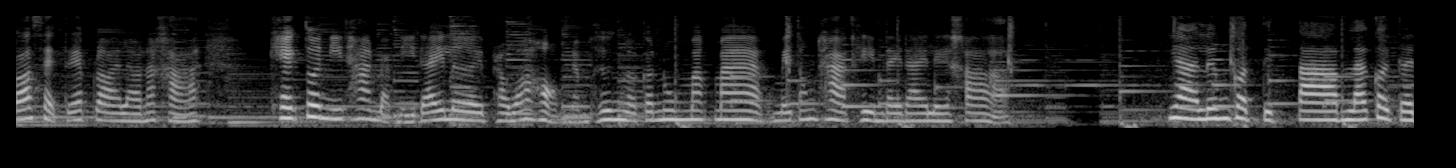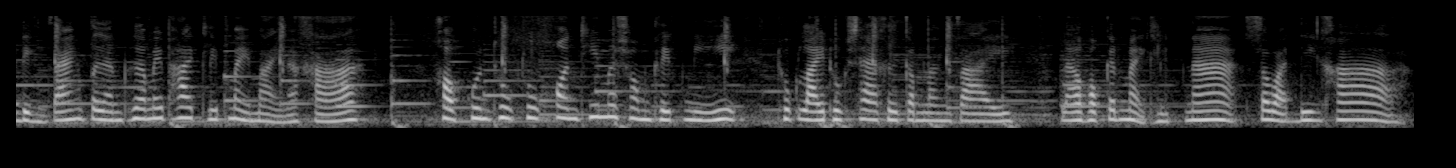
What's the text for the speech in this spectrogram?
ก็เสร็จเรียบร้อยแล้วนะคะ เค้กตัวนี้ทานแบบนี้ได้เลย เพราะว่าหอมน้ำผึ้งแล้วก็นุ่มมาก ๆ ไม่ต้องทาครีมใด ๆ เลยค่ะ อย่าลืมกดติดตามและกดกระดิ่งแจ้งเตือนเพื่อไม่พลาดคลิปใหม่ ๆ นะคะ ขอบคุณทุกๆคนที่มาชมคลิปนี้ ทุกไลค์ทุกแชร์คือกำลังใจ แล้วพบกันใหม่คลิปหน้า สวัสดีค่ะ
